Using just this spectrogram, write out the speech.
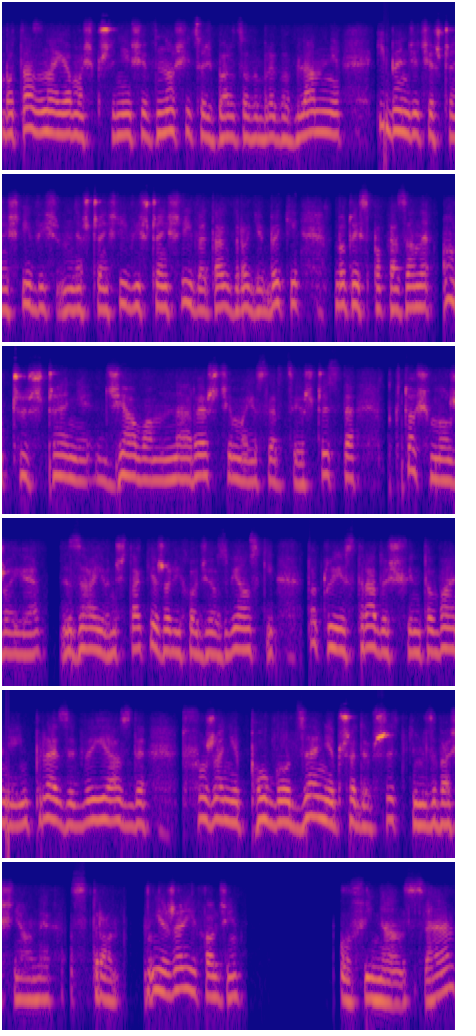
bo ta znajomość przyniesie, wnosi coś bardzo dobrego dla mnie i będziecie szczęśliwi, szczęśliwi, szczęśliwe, tak, drogie byki, bo tu jest pokazane oczyszczenie, działam, nareszcie moje serce jest czyste, ktoś może je zająć, tak, jeżeli chodzi o związki, to tu jest radość, świętowanie, imprezy, wyjazdy, tworzenie, pogodzenie przede wszystkim zwaśnionych stron. Jeżeli chodzi o finanse,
